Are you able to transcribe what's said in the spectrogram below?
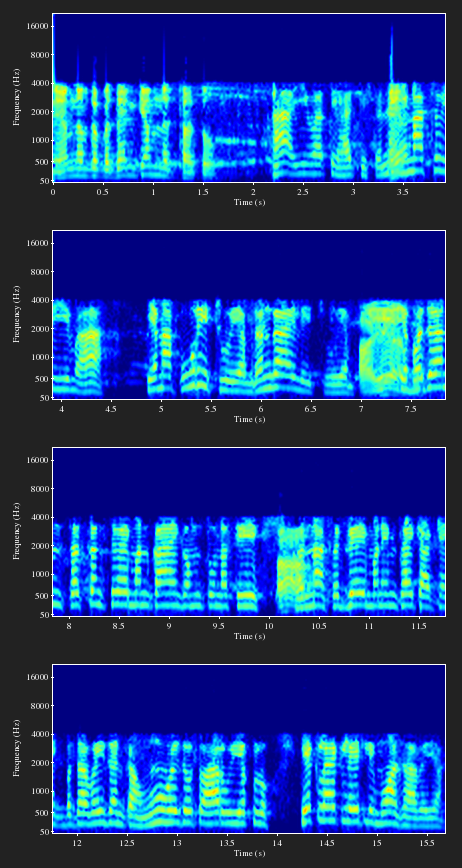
એમ નામ તો બધાને કેમ નથી થતો? હા ઈ વાત સાચી છે. ને એમાં છું એ હા. એમાં પૂરી છું એમ રંગાયેલી છું એમ. કે ભજન સત્સંગ સિવાય મને કાંઈ ગમતું નથી. ઘરના સભ્ય મને એમ થાય કે આ ક્યાંક બધા વહી જાય કે હું વહી જાઉં તો સારું એકલો. એકલા એકલે એટલી મોજ આવે એમ.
